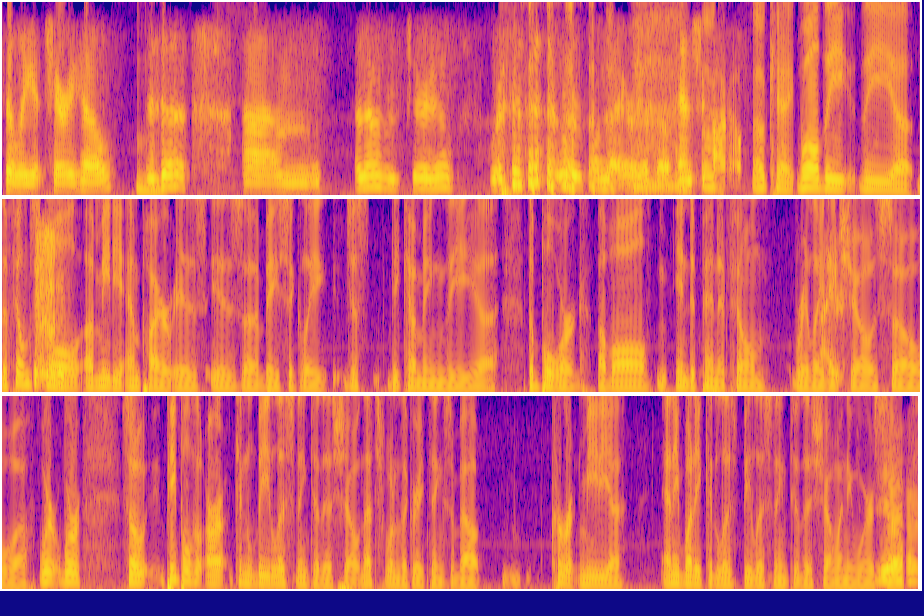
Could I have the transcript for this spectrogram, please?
Philly at Cherry Hill. um, hello, Cherry Hill. We're, we're from that area, so, and Chicago. Okay. Well, the the uh, the film school uh, media empire is is uh, basically just becoming the uh, the Borg of all independent film related shows. So uh, we're we're so people are can be listening to this show, and that's one of the great things about current media. Anybody could lis- be listening to this show anywhere. So Yeah.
